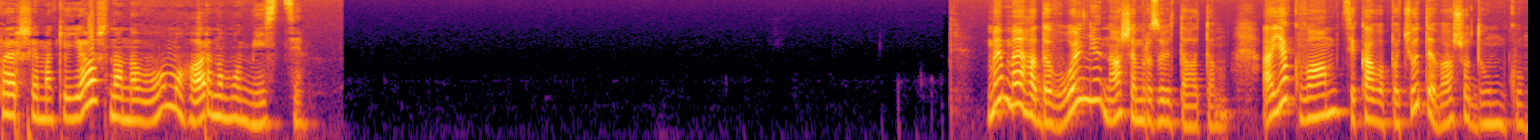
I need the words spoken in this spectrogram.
Перший макіяж на новому гарному місці. Ми мега довольні нашим результатом. А як вам цікаво почути вашу думку?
